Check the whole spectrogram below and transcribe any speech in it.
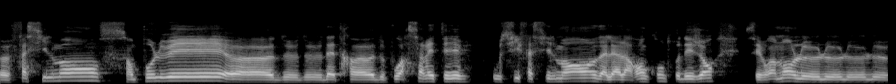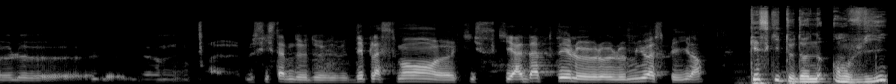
euh, facilement, sans polluer, euh, de, pouvoir s'arrêter aussi facilement, d'aller à la rencontre des gens. C'est vraiment le, système de, déplacement qui, qui est adapté le mieux à ce pays-là. Qu'est-ce qui te donne envie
